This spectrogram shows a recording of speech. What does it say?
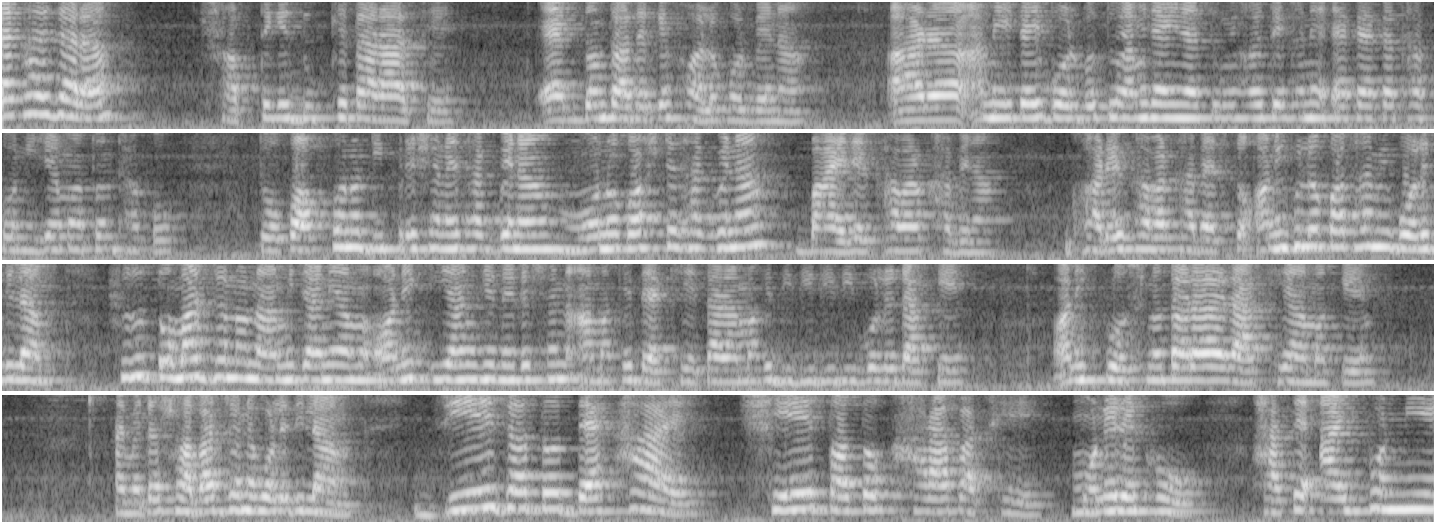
দেখায় যারা সব থেকে দুঃখে তারা আছে। একদম তাদেরকে ফলো করবে না। আর আমি এটাই বলব, তুমি, আমি জানি না, তুমি হয়তো এখানে একা একা থাকো, নিজের মতন থাকো। তো কখনো ডিপ্রেশনে থাকবে না মনো কষ্টে থাকবে না, বাইরের খাবার খাবে না, ঘরের খাবার খাবে। আজকে অনেকগুলো কথা আমি বলে দিলাম, শুধু তোমার জন্য না, আমি জানি আমার অনেক ইয়াং জেনারেশন আমাকে দেখে, তারা আমাকে দিদি দিদি বলে ডাকে। অনেক প্রশ্ন তারা রাখে আমাকে। আমি এটা সবার জন্য বলে দিলাম। যে যত দেখায়, সে তত খারাপ আছে। মনে রেখো, হাতে আইফোন নিয়ে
